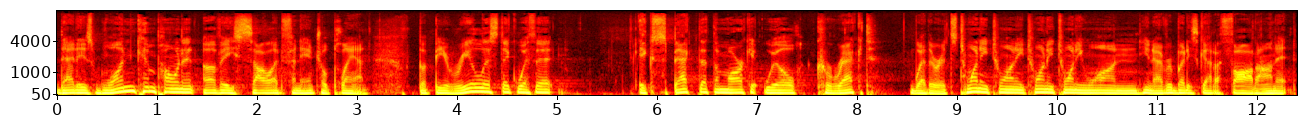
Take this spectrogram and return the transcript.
that is one component of a solid financial plan, but be realistic with it. Expect that the market will correct, whether it's 2020, 2021, you know, everybody's got a thought on it.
